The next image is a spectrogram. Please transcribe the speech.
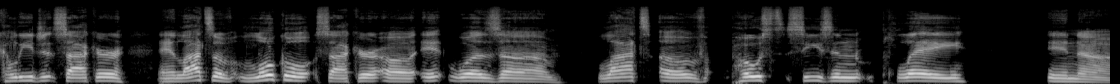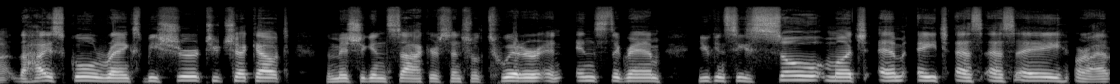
collegiate soccer, and lots of local soccer. Uh, it was um, lots of postseason play in uh, the high school ranks. Be sure to check out the Michigan Soccer Central Twitter and Instagram. You can see so much MHSAA or uh,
